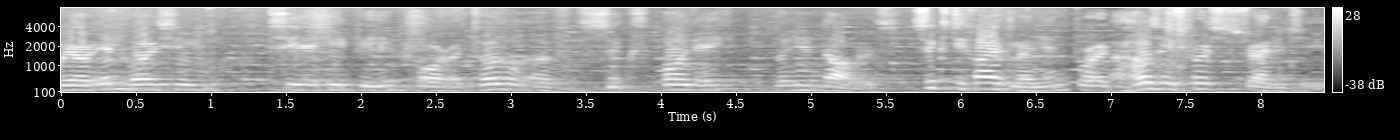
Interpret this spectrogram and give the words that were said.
We are invoicing CAPP for a total of 6.8 billion dollars, 65 million for a housing first strategy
